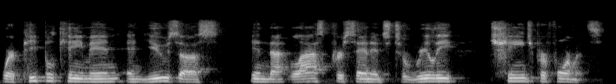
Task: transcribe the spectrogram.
where people came in and use us in that last percentage to really change performance.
